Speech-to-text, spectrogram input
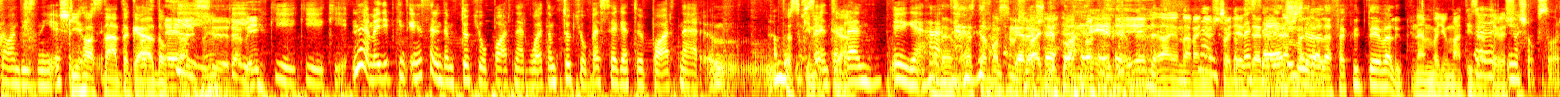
randizni. És Kihasználtak. Elsőre, ki, mi? ki, ki, ki. Nem, egyébként én szerintem tök jó partner voltam, tök jó beszélgető partner. Hát az kinek szerintem kell? rend, igen, hát. Nem, ezt nem azt keresjük. Nagyon Nem aranyos vagy ezzel, de Nem nem, beszélgetésről. vagy lefeküdtél velük? nem vagyunk már 16 Ö, évesek. Na sokszor,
